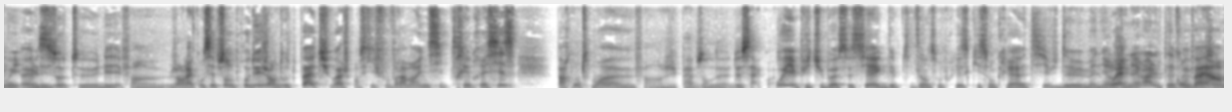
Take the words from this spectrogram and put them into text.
Oui. Euh, les autres, euh, les, enfin, genre la conception de produit, j'en doute pas, tu vois. Je pense qu'il faut vraiment une cible très précise. Par contre, moi, euh, enfin, j'ai pas besoin de, de ça, quoi. Oui, et puis tu bosses aussi avec des petites entreprises qui sont créatives de manière Ouais. générale. T'as pas pas un besoin-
